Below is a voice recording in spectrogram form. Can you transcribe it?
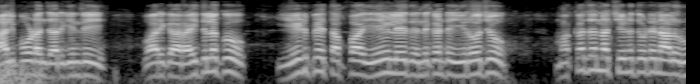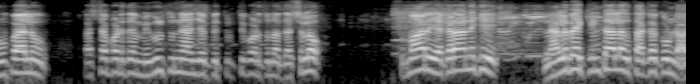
కాలిపోవడం జరిగింది. వారికి ఆ రైతులకు ఏడిపే తప్ప ఏమీ లేదు. ఎందుకంటే ఈరోజు మొక్కజొన్న చేనుతోటి నాలుగు రూపాయలు కష్టపడితే మిగులుతున్నాయని చెప్పి తృప్తి పడుతున్న దశలో సుమారు ఎకరానికి నలభై క్వింటాలకు తగ్గకుండా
